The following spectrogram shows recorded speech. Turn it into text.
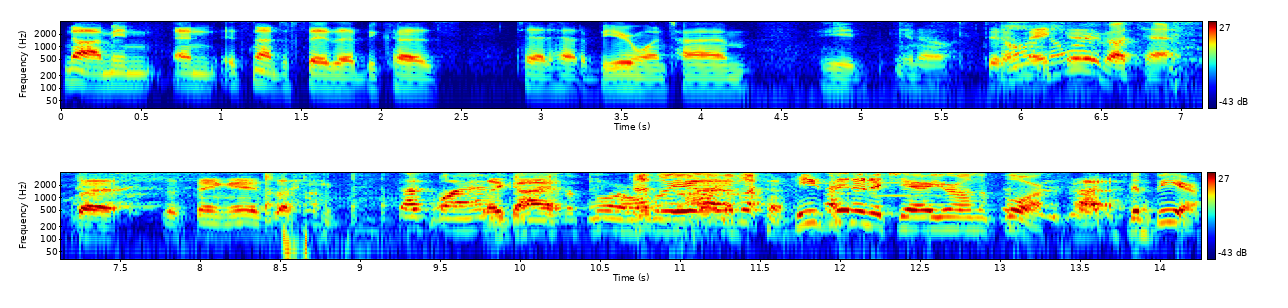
No, I mean, and it's not to say that because Ted had a beer one time, he, you know, didn't Don't, make don't it. worry about Ted. But the thing is, like, That's why I'm Like the guy I- on the floor. That's holding what you're on the floor. He's sitting in a chair. You're on the floor. The beer,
